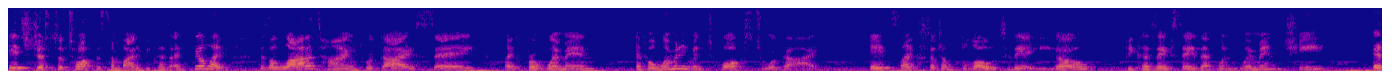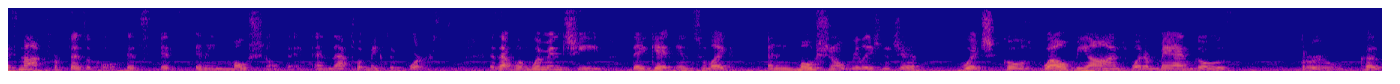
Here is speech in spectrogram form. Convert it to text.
it's just to talk to somebody. Because I feel like there's a lot of times where guys say, like for women, if a woman even talks to a guy, it's like such a blow to their ego because they say that when women cheat, it's not for physical. It's it's an emotional thing, and that's what makes it worse. Is that when women cheat, they get into like an emotional relationship, which goes well beyond what a man goes through. Because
